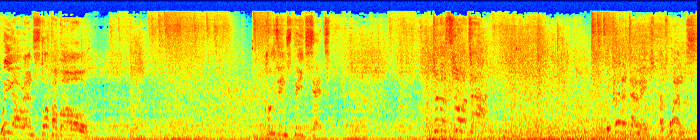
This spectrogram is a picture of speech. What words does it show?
We are unstoppable! Cruising speed set. To the slaughter. Repair the damage at once!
